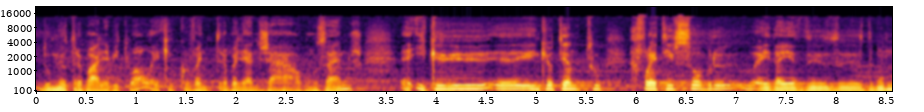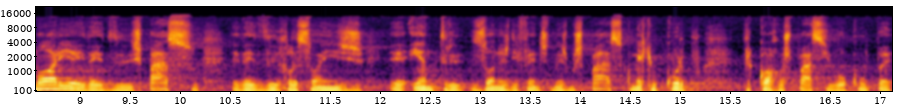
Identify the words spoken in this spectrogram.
do meu trabalho habitual, é aquilo que eu venho trabalhando já há alguns anos, uh, e que, uh, em que eu tento refletir sobre a ideia de, de, de, memória, a ideia de espaço, a ideia de relações entre zonas diferentes do mesmo espaço, como é que o corpo percorre o espaço e o ocupa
